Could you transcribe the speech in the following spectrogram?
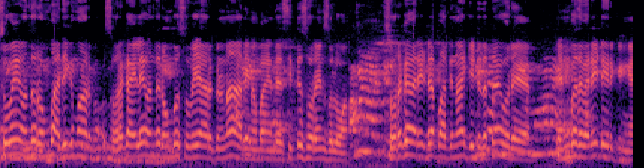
சுவை வந்து ரொம்ப அதிகமாக இருக்கும். சுரக்காயிலே வந்து ரொம்ப சுவையாக இருக்கணும்னா அதை நம்ம இந்த சிட்டு சுரைன்னு சொல்லுவோம். சுரக்காய் வெரைட்டியில் பார்த்தீங்கன்னா கிட்டத்தட்ட ஒரு எண்பது வெரைட்டி இருக்குங்க.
